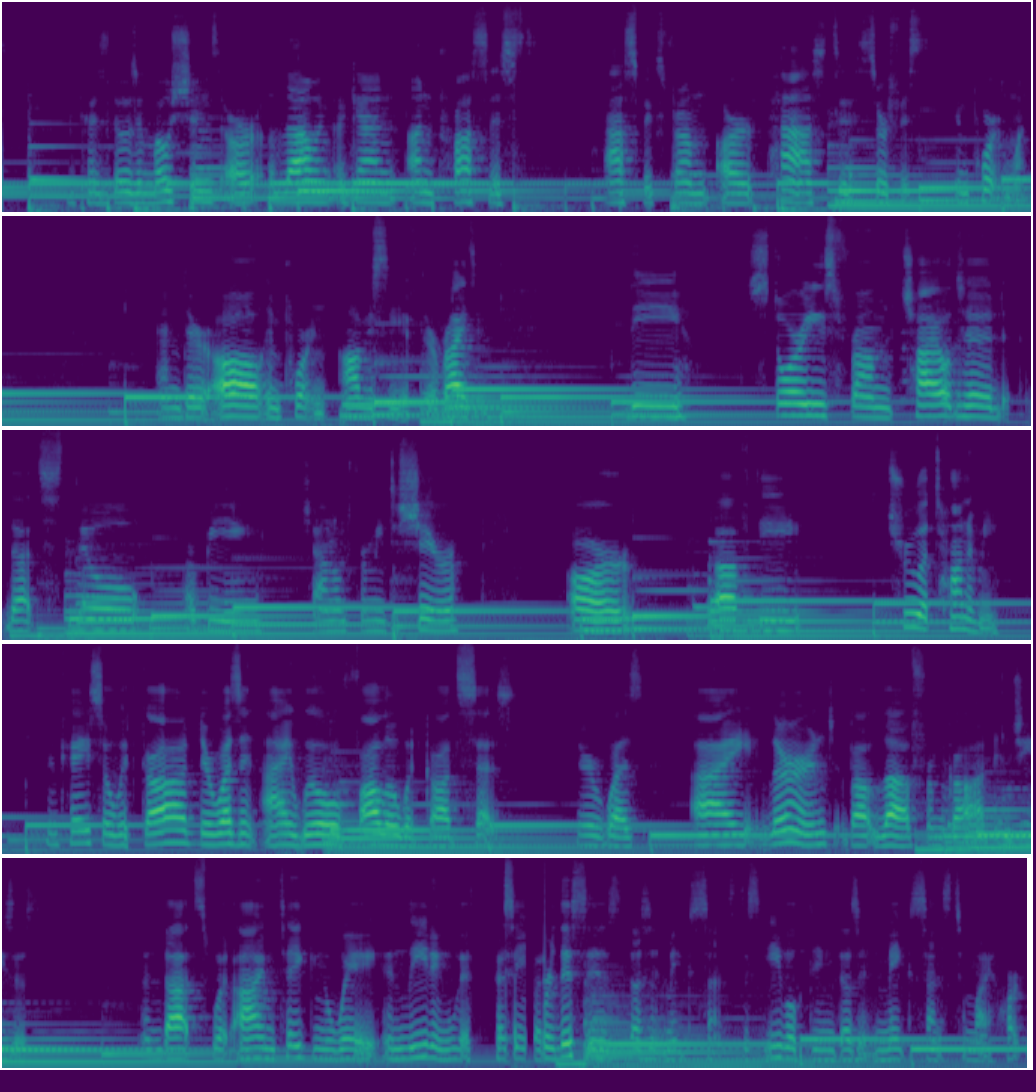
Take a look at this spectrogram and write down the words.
because those emotions are allowing, again, unprocessed aspects from our past to surface, important ones. They're all important, obviously, if they're rising. The stories from childhood that still are being channeled for me to share are of the true autonomy. Okay, so with God, there wasn't, I will follow what God says. There was, I learned about love from God and Jesus. That's what I'm taking away and leading with. But for this is, doesn't make sense. This evil thing doesn't make sense to my heart.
